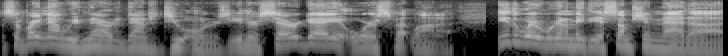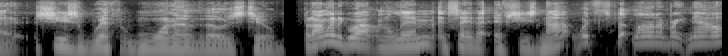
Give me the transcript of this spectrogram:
So right now we've narrowed it down to two owners, either Sergei or Svetlana. Either way, we're going to make the assumption that uh, she's with one of those two. But I'm going to go out on a limb and say that if she's not with Svetlana right now,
